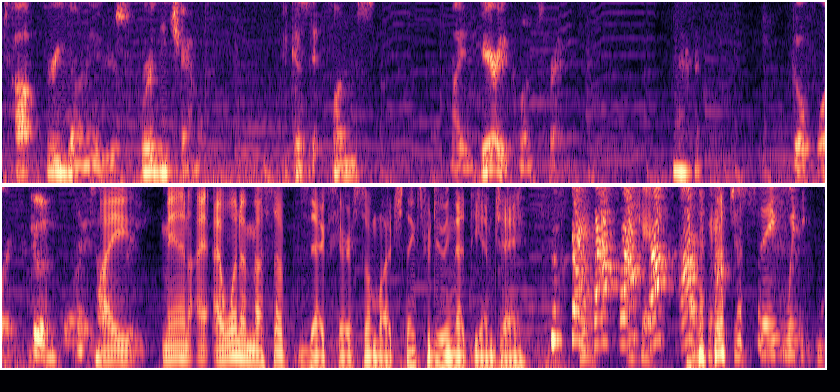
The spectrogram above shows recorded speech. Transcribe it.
Top three donators for the channel because it funds my very close friends. Go for it. Good boy. I man, I, I want to mess up Zach's hair so much. Thanks for doing that, DMJ. Okay, okay. Just say when. You,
